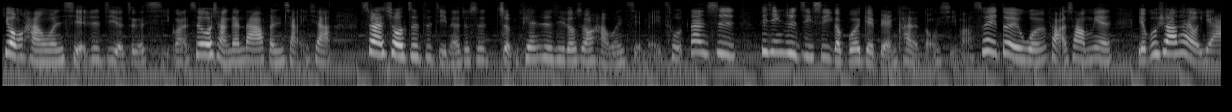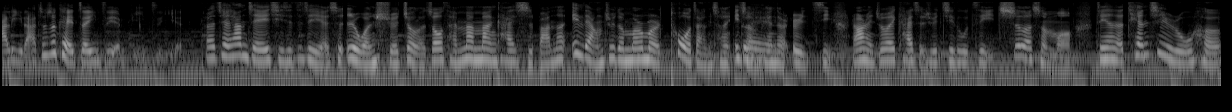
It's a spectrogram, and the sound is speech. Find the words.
用韩文写日记的这个习惯，所以我想跟大家分享一下。虽然秀智自己呢，就是整篇日记都是用韩文写，没错，但是毕竟日记是一个不会给别人看的东西嘛，所以对于文法上面也不需要太有压力啦，就是可以睁一只眼闭一只眼。而且像杰伊，其实自己也是日文学久了之后，才慢慢开始把那一两句的 murmur 拓展成一整篇的日记，然后你就会开始去记录自己吃了什么，今天的天气如何，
